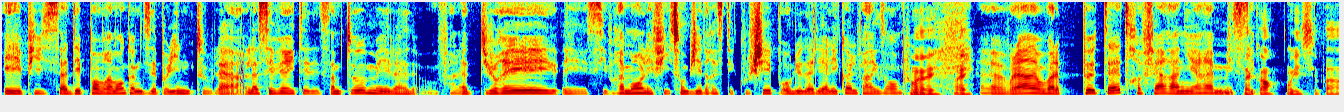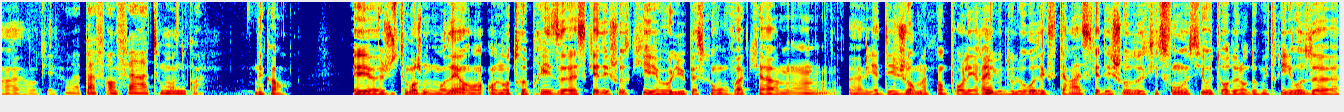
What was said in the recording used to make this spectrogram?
et puis ça dépend vraiment, comme disait Pauline, toute la, sévérité des symptômes et la, enfin, la durée. Et si vraiment les filles sont obligées de rester couchées au lieu d'aller à l'école, par exemple. voilà, on va peut-être faire un IRM, mais D'accord, oui, c'est pas. ok. On va pas en faire à tout le monde, quoi. D'accord. Et euh, justement, je me demandais, en, entreprise, est-ce qu'il y a des choses qui évoluent? Parce qu'on voit qu'il y, euh, y, a des jours maintenant pour les règles mm. douloureuses, etc. Est-ce qu'il y a des choses qui se font aussi autour de l'endométriose euh,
